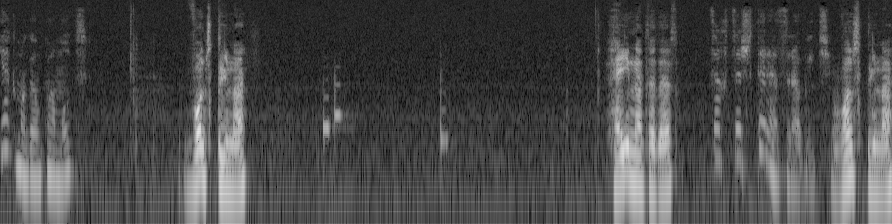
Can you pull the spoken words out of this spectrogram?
Jak mogę pomóc? Włącz klimę. Hej Mercedes, Co chcesz teraz zrobić? włącz klimę.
